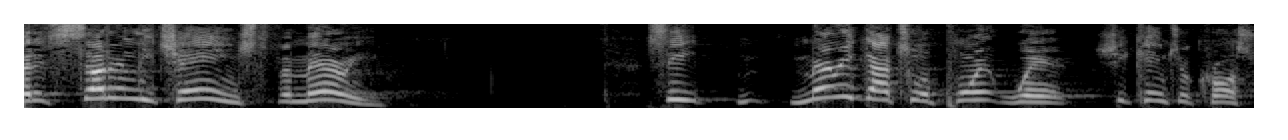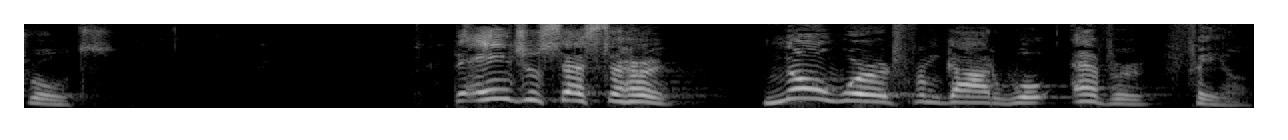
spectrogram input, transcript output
But it suddenly changed for Mary. See, Mary got to a point where she came to a crossroads. The angel says to her, No word from God will ever fail.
